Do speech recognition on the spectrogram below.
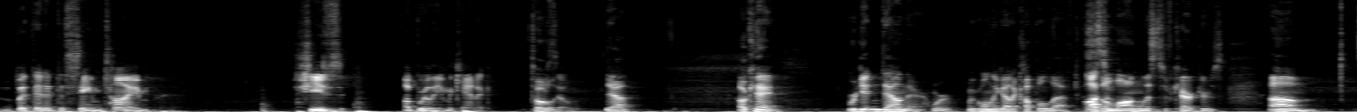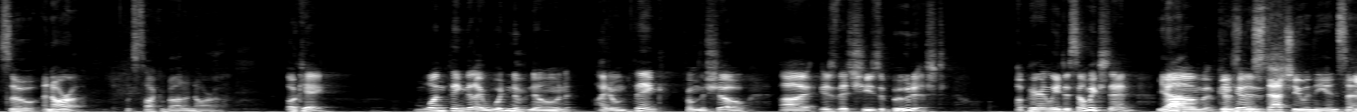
but then at the same time, she's a brilliant mechanic. Totally. So Yeah. Okay. We're getting down there. We're we've only got a couple left. This is a Awesome. long list of characters. Um, so Inara. Let's talk about Inara. Okay, one thing that I wouldn't have known, I don't think, from the show, uh, is that she's a Buddhist. Apparently, to some extent. Yeah, um, because the statue and the incense.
